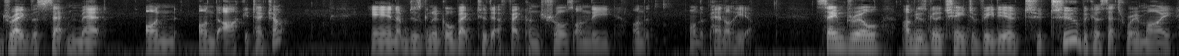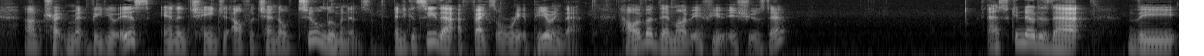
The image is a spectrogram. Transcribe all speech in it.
drag, the set matte on on the architecture. And I'm just going to go back to the effect controls on the on the on the panel here. Same drill, I'm just going to change the video to 2 because that's where my um, track matte video is and then change the alpha channel to luminance. And you can see that effects already appearing there. However, there might be a few issues there. As you can notice that the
